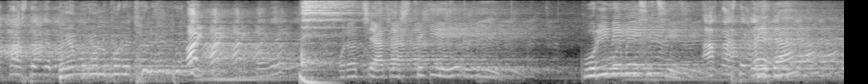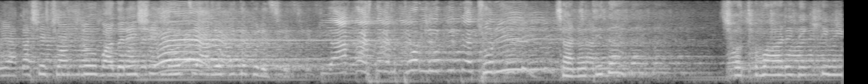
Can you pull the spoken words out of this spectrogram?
আকাশ থেকে ভেমরুল পরে চলে মনে হচ্ছে আকাশ থেকে পরি নেমে এসেছে। আকাশ থেকে? দিদা ওই আকাশের চন্দ্র বাজারে এসে হচ্ছে আলোকিত করেছে। তুই আকাশ থেকে পড়লি কিটা ছুরি? জানো দিদা যতবার দেখি ওই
